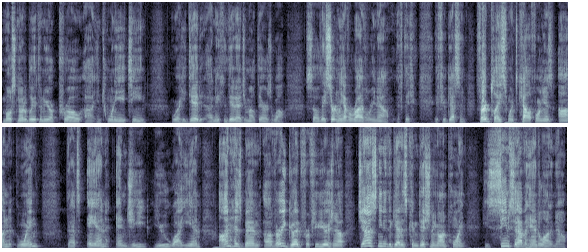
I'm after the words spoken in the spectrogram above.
most notably at the New York Pro uh, in 2018, where he did, uh, Nathan did edge him out there as well. So they certainly have a rivalry now, if they, if you're guessing. Third place went to California's An Nguyen. That's A N N G U Y E N. An has been uh, very good for a few years now. Just needed to get his conditioning on point. He seems to have a handle on it now.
